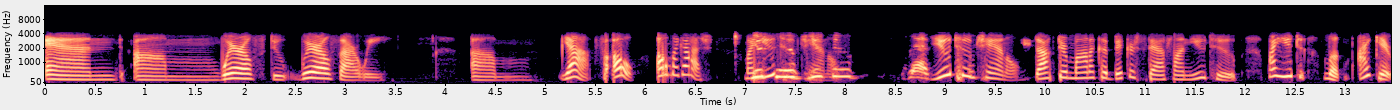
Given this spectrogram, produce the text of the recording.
And um, where else do where else are we? um yeah oh oh my gosh my YouTube, YouTube channel YouTube, yes. YouTube channel Dr. Monica Bickerstaff on YouTube my YouTube look I get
